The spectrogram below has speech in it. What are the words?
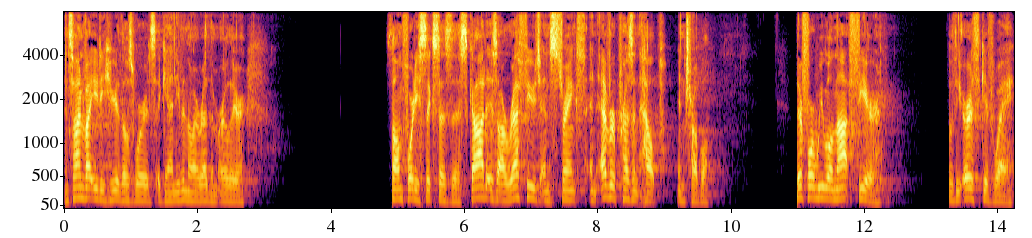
And so I invite you to hear those words again, even though I read them earlier. Psalm 46 says this God is our refuge and strength, and ever present help in trouble. Therefore, we will not fear, though the earth give way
